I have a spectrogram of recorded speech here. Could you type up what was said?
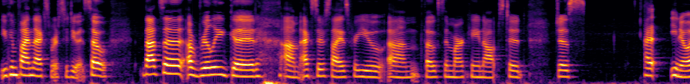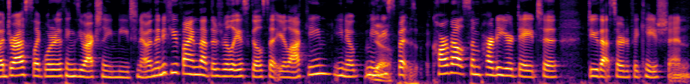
You can find the experts to do it. So that's a, a really good um, exercise for you um, folks in marketing ops to just uh, you know address like what are the things you actually need to know and then if you find that there's really a skill set you're lacking you know maybe yeah. spe- carve out some part of your day to do that certification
